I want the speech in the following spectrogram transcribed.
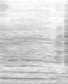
嗯。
